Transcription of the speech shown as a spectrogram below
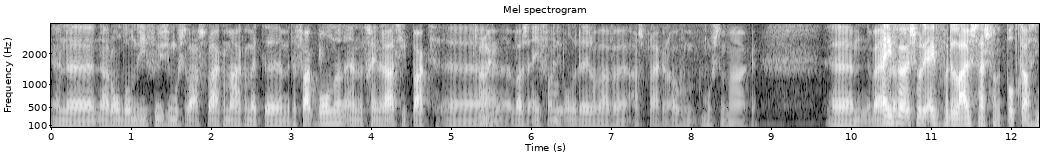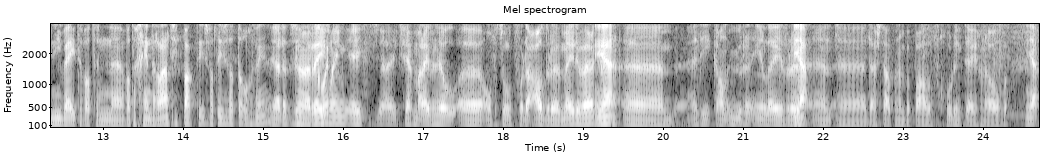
En eh, nou, rondom die fusie moesten we afspraken maken met, eh, met de vakbonden. En het generatiepact eh, Oh ja. was een van die onderdelen waar we afspraken over moesten maken. Ehm, Even, sorry, even voor de luisteraars van de podcast die niet weten wat een, eh, wat een generatiepact is. Wat is dat ongeveer? Ja, dat is een regeling, ik, ik zeg maar even heel eh onfatsoenlijk voor de oudere medewerker. Ja. Ehm, en die kan uren inleveren Ja. en eh, daar staat dan een bepaalde vergoeding tegenover. Ja,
